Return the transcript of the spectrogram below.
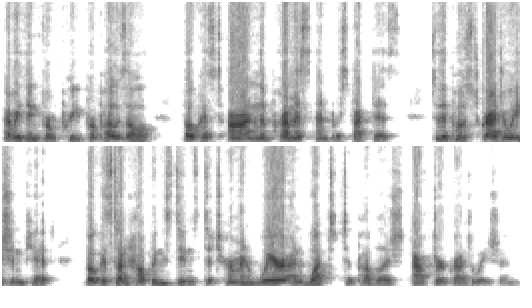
Everything from pre-proposal, focused on the premise and prospectus, to the post-graduation kit, focused on helping students determine where and what to publish after graduation.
